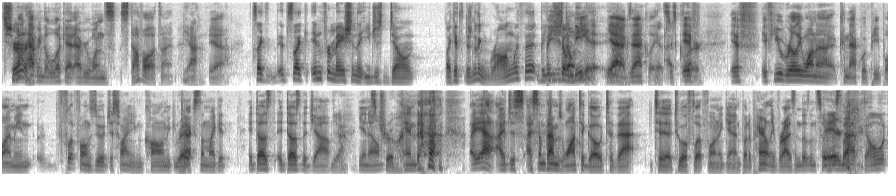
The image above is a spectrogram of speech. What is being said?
Sure. Not having to look at everyone's stuff all the time. Yeah. Yeah. It's like it's like information that you just don't like. It's there's nothing wrong with it, but, But you, just don't, need, it. Yeah, exactly. Yeah, it's just If- clutter. If if you really want to connect with people, I mean, flip phones do it just fine. You can call them, you can Right. text them. Like it, it does it does the job. Yeah, you know, it's true. And uh, yeah, I just I sometimes want to go to that to to a flip phone again, but apparently Verizon doesn't service They're that. not. Don't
